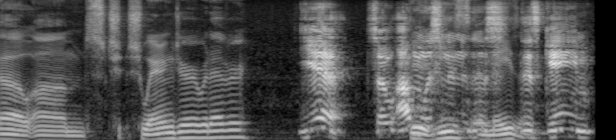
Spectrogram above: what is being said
oh, um, Sch- Schweringer or whatever. Yeah. So I'm Dude, listening to this amazing. this game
